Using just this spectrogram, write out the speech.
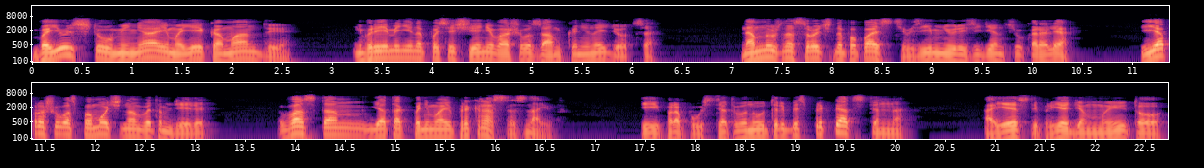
Боюсь, что у меня и моей команды времени на посещение вашего замка не найдется. Нам нужно срочно попасть в зимнюю резиденцию короля, и я прошу вас помочь нам в этом деле. Вас там, я так понимаю, прекрасно знают и пропустят внутрь беспрепятственно. А если приедем мы, то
